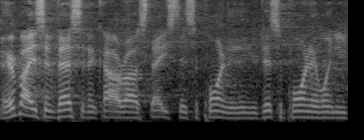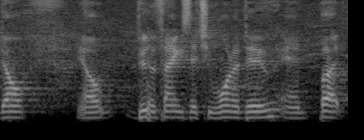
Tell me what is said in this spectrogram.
everybody's invested in Colorado State's disappointed, and you're disappointed when you don't, you know, do the things that you want to do. And but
